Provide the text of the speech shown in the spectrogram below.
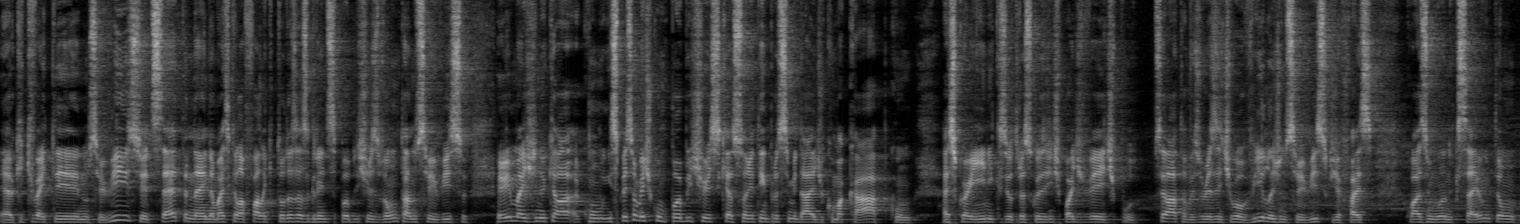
é, o que, que vai ter no serviço, etc. Né? Ainda mais que ela fala que todas as grandes publishers vão estar no serviço. Eu imagino que ela, com, especialmente com publishers que a Sony tem proximidade, como a Capcom, a Square Enix e outras coisas, a gente pode ver, tipo, sei lá, talvez o Resident Evil Village no serviço, que já faz quase um ano que saiu. Então,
